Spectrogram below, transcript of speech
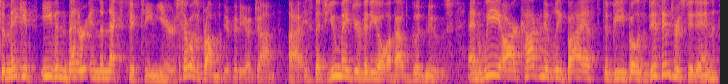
to make it even better in the next 15 years. But there was a problem with your video, John. Uh, it's that you made your video about good news, and we are cognitively biased to be both disinterested in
